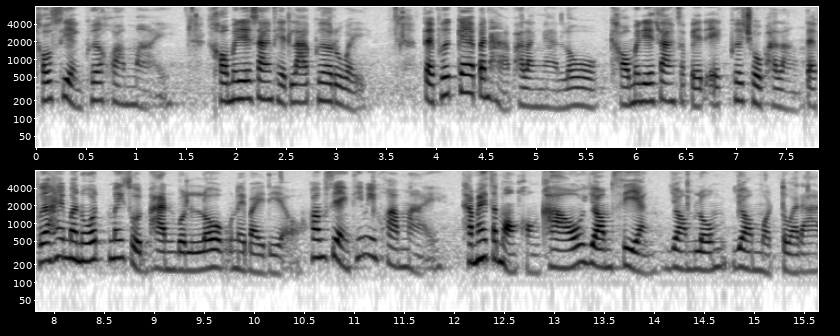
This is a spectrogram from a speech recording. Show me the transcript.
เขาเสี่ยงเพื่อความหมาย เขาไม่ได้สร้างเทสลาเพื่อรวยแต่เพื่อแก้ปัญหาพลังงานโลก เขาไม่ได้สร้าง SpaceX เพื่อโชว์พลัง แต่เพื่อให้มนุษย์ไม่สูญพันธุ์บนโลกในใบเดียว ความเสี่ยงที่มีความหมายทำให้สมองของเขายอมเสี่ยง ยอมล้ม ยอมหมดตัวได้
